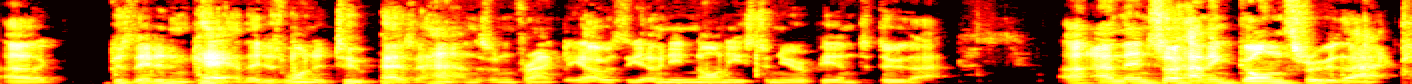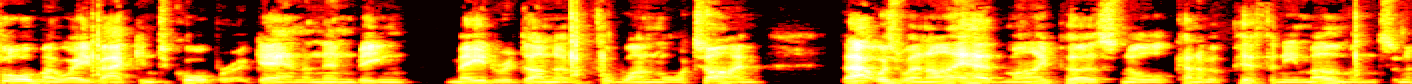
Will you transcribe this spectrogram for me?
because uh, they didn't care. They just wanted two pairs of hands, and frankly, I was the only non-Eastern European to do that. Uh, and then, so having gone through that, clawed my way back into corporate again, and then being made redundant for one more time, that was when I had my personal kind of epiphany moment, and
